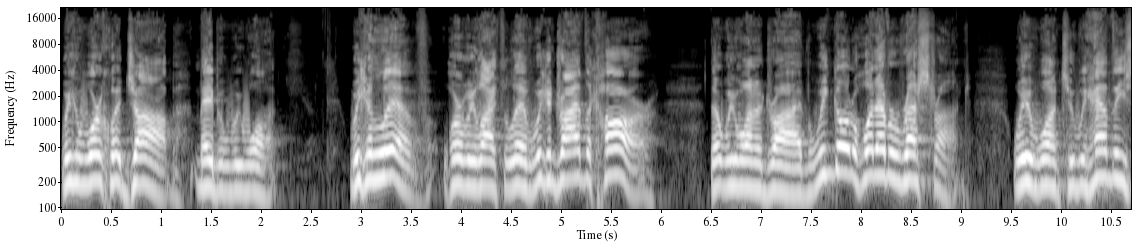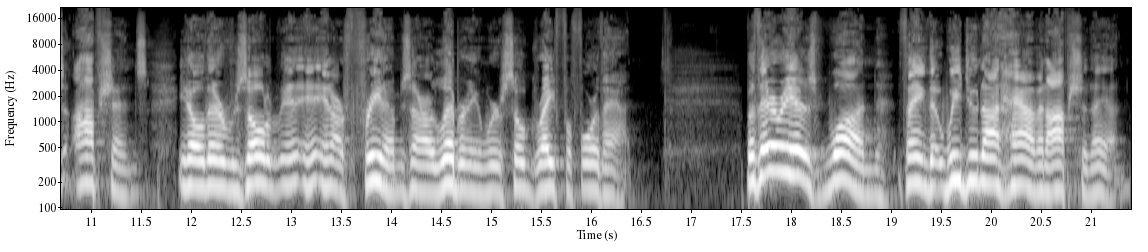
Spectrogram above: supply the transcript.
We can work what job maybe we want. We can live where we like to live. We can drive the car that we want to drive. We can go to whatever restaurant we want to. We have these options, you know, that are result in, in our freedoms and our liberty, and we're so grateful for that. But there is one thing that we do not have an option in.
